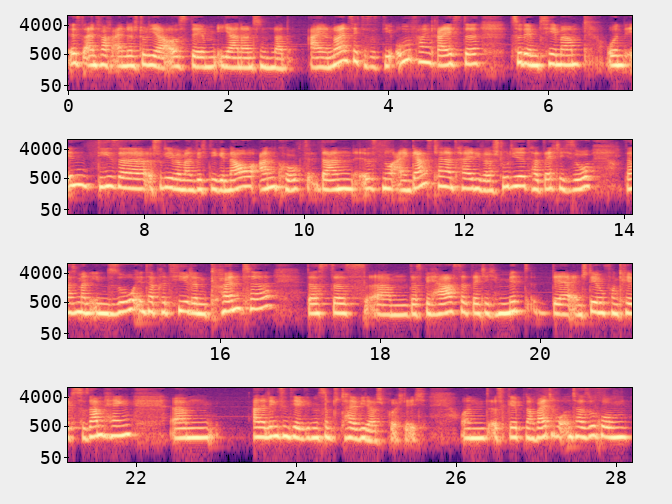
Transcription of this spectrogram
ist einfach eine Studie aus dem Jahr 1900. 91. Das ist die umfangreichste zu dem Thema. Und in dieser Studie, wenn man sich die genau anguckt, dann ist nur ein ganz kleiner Teil dieser Studie tatsächlich so, dass man ihn so interpretieren könnte, dass das, ähm, das BHs tatsächlich mit der Entstehung von Krebs zusammenhängen. Ähm, allerdings sind die Ergebnisse total widersprüchlich. Und es gibt noch weitere Untersuchungen,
